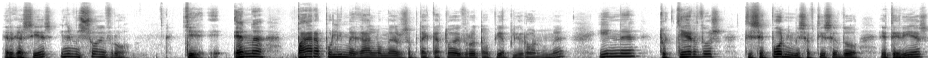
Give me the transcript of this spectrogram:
εργασίας είναι μισό ευρώ. Και ένα πάρα πολύ μεγάλο μέρος από τα 100 ευρώ τα οποία πληρώνουμε είναι το κέρδος της επώνυμης αυτής εδώ εταιρείας,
